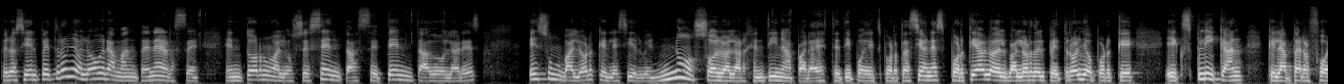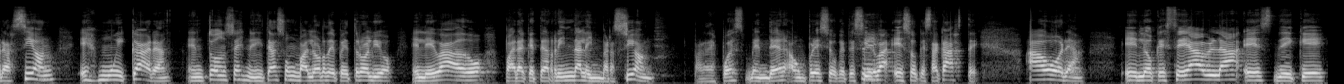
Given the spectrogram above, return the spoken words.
Pero si el petróleo logra mantenerse en torno a los 60, 70 dólares, es un valor que le sirve no solo a la Argentina para este tipo de exportaciones. ¿Por qué hablo del valor del petróleo? Porque explican que la perforación es muy cara, entonces necesitas un valor de petróleo elevado para que te rinda la inversión, para después vender a un precio que te Sí. sirva eso que sacaste. Ahora, eh, lo que se habla es de que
